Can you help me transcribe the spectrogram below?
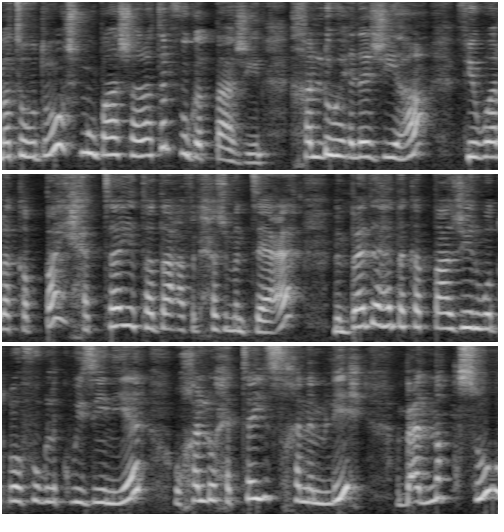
ما توضعوش مباشرة فوق الطاجين. خلوه على جهة في ورق الطهي حتى يتضاعف الحجم نتاعه. من بعد هذاك الطاجين وضعوه فوق ال cuisinière وخلوه حتى يسخن مليح. بعد نقصوا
